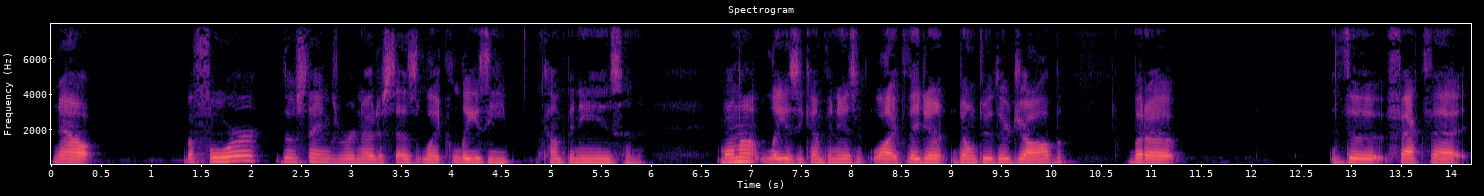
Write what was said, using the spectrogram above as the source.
Now, before those things were noticed as like lazy companies and well not lazy companies like they don't don't do their job but uh the fact that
